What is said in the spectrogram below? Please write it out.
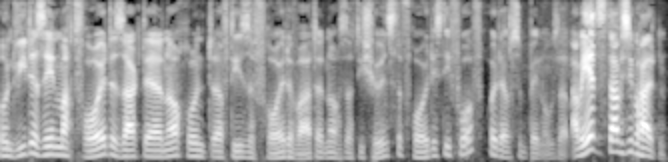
Und Wiedersehen macht Freude, sagt er noch, und auf diese Freude wartet er noch, sagt, die schönste Freude ist die Vorfreude, auf so Benno gesagt. Aber jetzt darf ich sie behalten.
